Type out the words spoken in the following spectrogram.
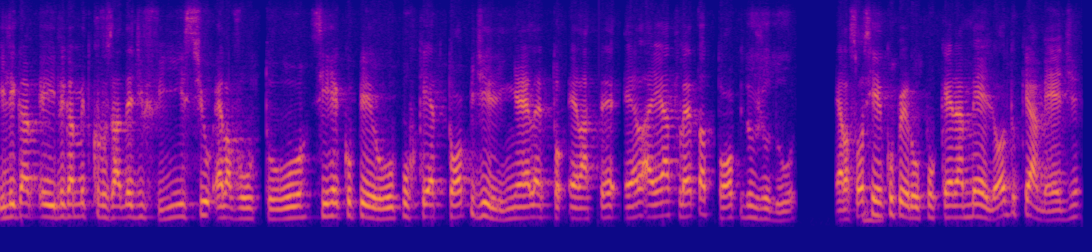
E, liga, e ligamento cruzado é difícil, ela voltou, se recuperou, porque é top de linha, ela é, to, ela, até, ela é atleta top do judô. Ela só se recuperou porque era melhor do que a média.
